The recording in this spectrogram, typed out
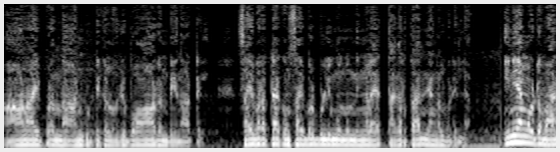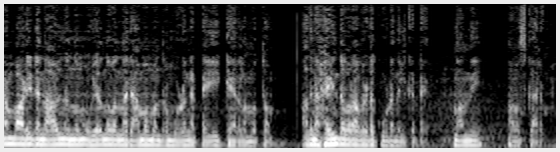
ആണായി പിറന്ന ആൺകുട്ടികൾ ഒരുപാടുണ്ട് ഈ നാട്ടിൽ. സൈബർ അറ്റാക്കും സൈബർ ബുള്ളിംഗ് ഒന്നും നിങ്ങളെ തകർത്താൻ ഞങ്ങൾ വിടില്ല. ഇനി അങ്ങോട്ട് വാനമ്പാടിയുടെ നാവിൽ നിന്നും ഉയർന്നു വന്ന രാമമന്ത്രം മുഴങ്ങട്ടെ ഈ കേരളം മൊത്തം. അതിന് ഹൈന്ദവർ അവരുടെ കൂടെ നിൽക്കട്ടെ. നന്ദി നമസ്കാരം.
